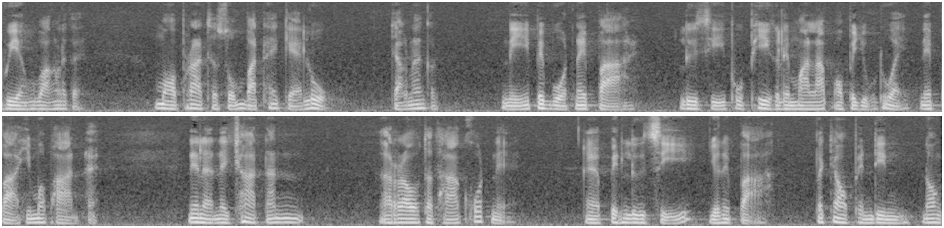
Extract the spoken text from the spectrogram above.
เวียงวังแล้วก็มอบราชสมบัติให้แก่ลูก จากนั้นก็หนีไปบวชในป่า ฤาษีผู้พี่ก็เลยมารับเอาไปอยู่ด้วย ในป่าหิมพานนะนี่แหละในชาตินั้น เราตถาคตเนี่ยเป็นฤาษีอยู่ในป่า พระเจ้าแผ่นดินน้อง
